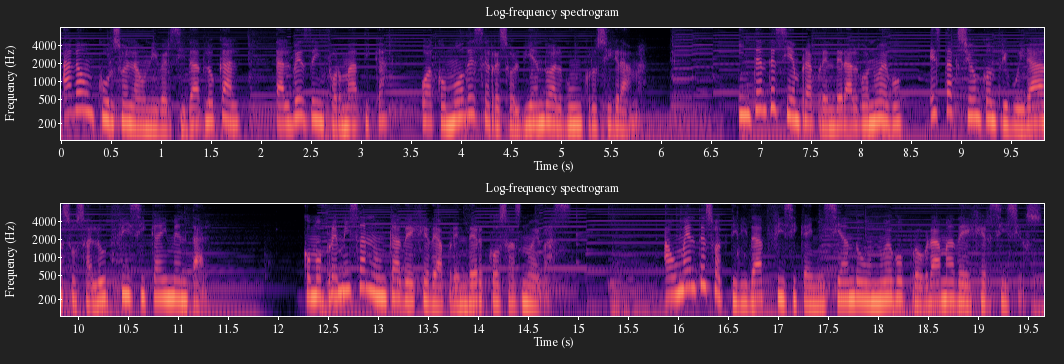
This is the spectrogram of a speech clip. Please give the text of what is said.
Haga un curso en la universidad local, tal vez de informática, o acomódese resolviendo algún crucigrama. Intente siempre aprender algo nuevo, esta acción contribuirá a su salud física y mental. Como premisa nunca deje de aprender cosas nuevas. Aumente su actividad física iniciando un nuevo programa de ejercicios.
